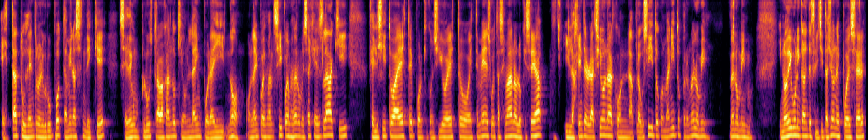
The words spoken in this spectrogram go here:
estatus dentro del grupo, también hacen de que se dé un plus trabajando que online por ahí no. Online puedes sí, puedes mandar un mensaje de Slack y felicito a este porque consiguió esto este mes o esta semana o lo que sea, y la gente reacciona con aplausito, con manitos, pero no es lo mismo. No es lo mismo. Y no digo únicamente felicitaciones, puede ser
